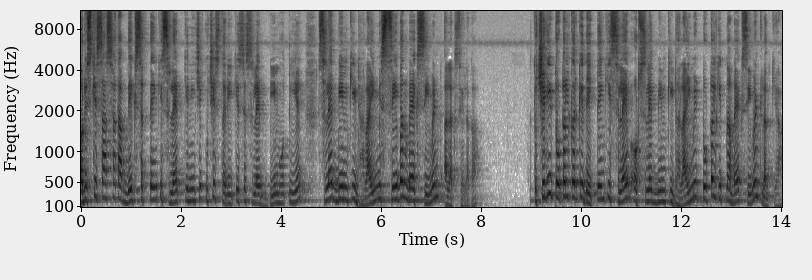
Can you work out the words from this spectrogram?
और इसके साथ साथ आप देख सकते हैं कि स्लैब के नीचे कुछ इस तरीके से स्लैब बीम होती है। स्लैब बीम की ढलाई में सेवन बैग सीमेंट अलग से लगा। तो चलिए टोटल करके देखते हैं कि स्लैब और स्लैब बीम की ढलाई में टोटल कितना बैग सीमेंट लग गया।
